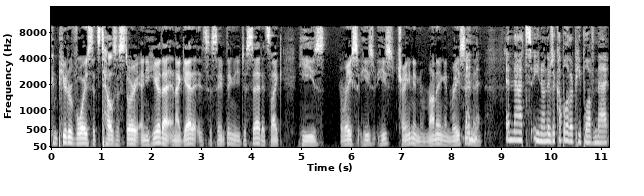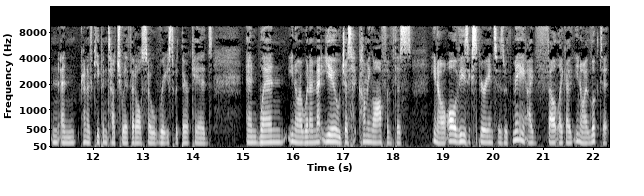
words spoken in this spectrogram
computer voice that tells a story, and you hear that, and I get it. It's the same thing that you just said. It's like he's racing, he's he's training and running and racing, and, and and that's you know and there's a couple other people i've met and, and kind of keep in touch with that also race with their kids. And when you know when i met you just coming off of this you know all of these experiences with me i felt like i you know i looked at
